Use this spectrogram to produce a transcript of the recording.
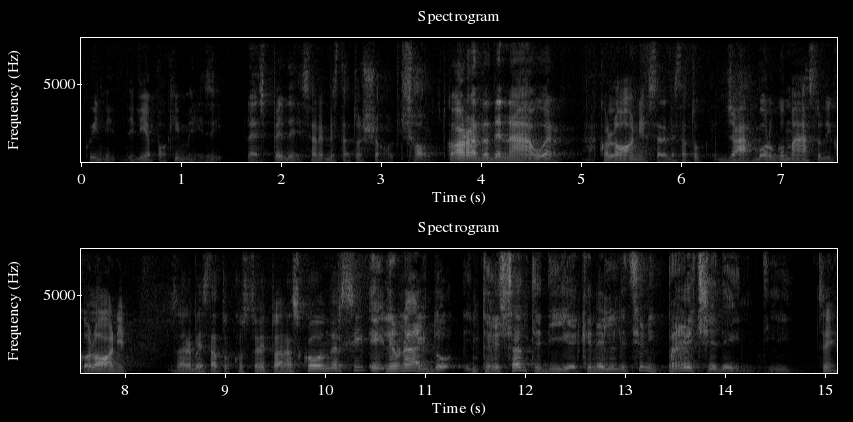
quindi di lì a pochi mesi, l'SPD sarebbe stato sciolto. sciolto. Konrad Adenauer a Colonia sarebbe stato già borgomastro di Colonia, sarebbe stato costretto a nascondersi. E Leonardo, interessante dire che nelle elezioni precedenti sì.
